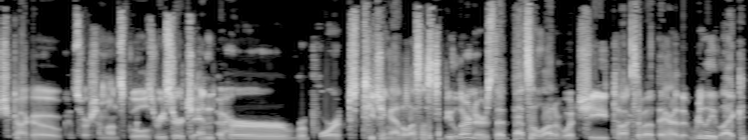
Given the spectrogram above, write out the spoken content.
Chicago Consortium on Schools Research, and her report, "Teaching Adolescents to Be Learners," that that's a lot of what she talks about there. That really, like,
